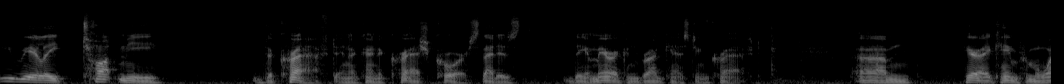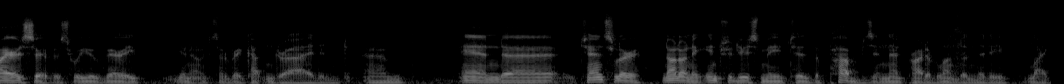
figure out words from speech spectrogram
He really taught me the craft in a kind of crash course. That is, the American broadcasting craft. Um, here I came from a wire service where you're very, you know, sort of very cut and dried, and um, and uh, Chancellor not only introduced me to the pubs in that part of London that he liked.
